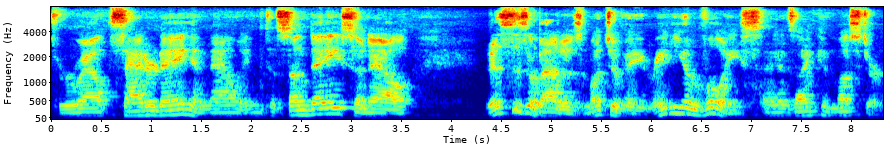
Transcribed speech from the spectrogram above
throughout Saturday and now into Sunday, so now this is about as much of a radio voice as I can muster.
